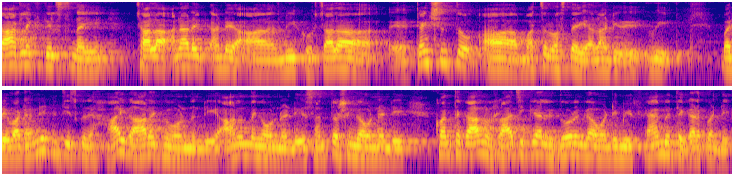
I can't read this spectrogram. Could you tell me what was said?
చార్లకి తెలుస్తున్నాయి చాలా అనారోగ్య అంటే మీకు చాలా టెన్షన్తో ఆ మచ్చలు వస్తాయి అలాంటివి. ఇవి మరి వాటన్నిటిని తీసుకుని హాయిగా ఆరోగ్యంగా ఉండండి ఆనందంగా ఉండండి సంతోషంగా ఉండండి. కొంతకాలం రాజకీయాలకు దూరంగా ఉండి మీ ఫ్యామిలీతో గడపండి.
